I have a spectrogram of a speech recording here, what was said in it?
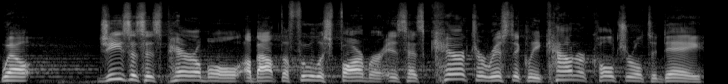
Well, Jesus' parable about the foolish farmer is as characteristically countercultural today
